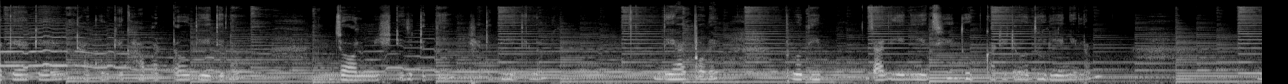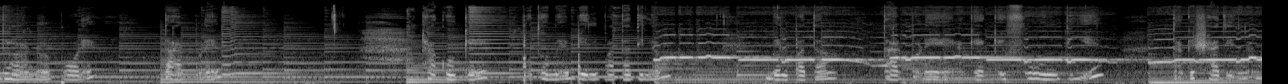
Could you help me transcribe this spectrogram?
একে একে ঠাকুরকে খাবারটাও দিয়ে দিলাম। জল মিষ্টি যেটা দিই, সেটা দিয়ে দিলাম। দেওয়ার পরে প্রদীপ জ্বালিয়ে নিয়েছি, ধূপকাঠিটাও ধরিয়ে নিলাম। ধরানোর পরে তারপরে ঠাকুরকে প্রথমে বেলপাতা দিলাম। বেলপাতা তারপরে একে একে ফুল দিয়ে তাকে সাজিয়ে দিলাম।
